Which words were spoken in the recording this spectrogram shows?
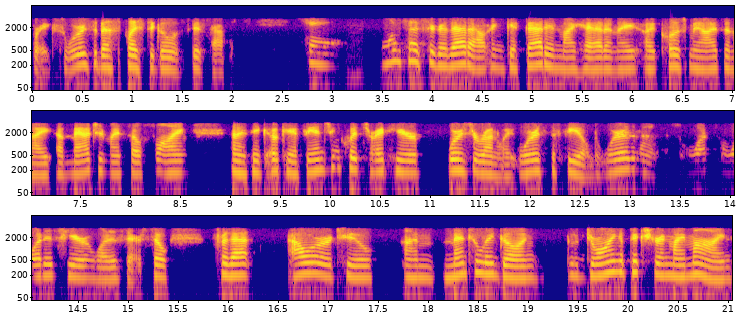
breaks. Where's the best place to go if this happens? So once I figure that out and get that in my head and I, I close my eyes and I imagine myself flying and I think, okay, if the engine quits right here, where's the runway? Where's the field? Where are the mountains? What what is here and what is there? So for that hour or two, I'm mentally going drawing a picture in my mind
